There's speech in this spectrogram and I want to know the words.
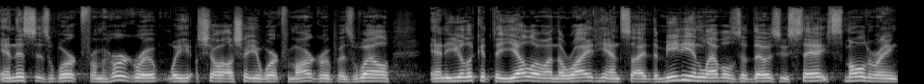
and this is work from her group. We show, I'll show you work from our group as well. And you look at the yellow on the right hand side, the median levels of those who say smoldering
